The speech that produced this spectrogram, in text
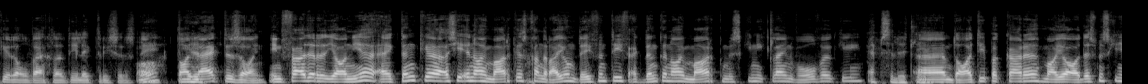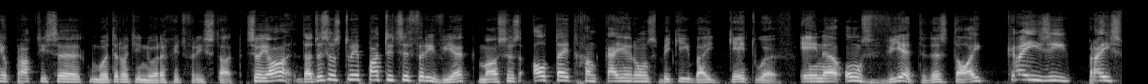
gee al weg dat dit elektries is, nê? Nee? Oh, daai Mac design. En verder ja nee, ek dink eh, as jy in daai mark is, gaan ry hom definitief. Ek dink in daai mark, miskien 'n klein Volvoetjie. Absolutely. Ehm um, daai tipe karre, maar ja, dis miskien jou praktiese motor wat jy nodig het vir die stad. So ja, dit is ons twee padtoetse vir die week, maar soos altyd gaan kuier ons bietjie by Getworth. En uh, ons weet, dis daai crazy prys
